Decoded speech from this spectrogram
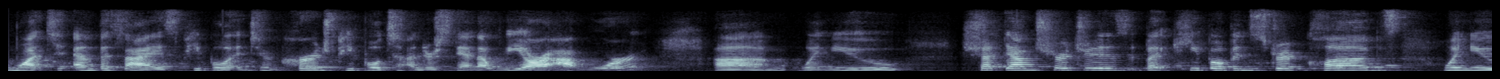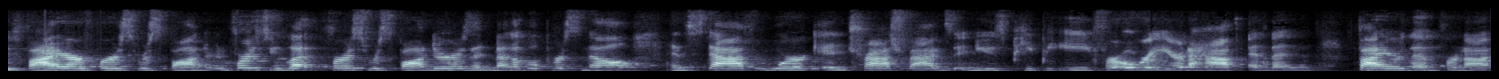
want to emphasize people and to encourage people to understand that we are at war. Um, when you shut down churches but keep open strip clubs, when you fire first responders, first you let first responders and medical personnel and staff work in trash bags and use PPE for over a year and a half, and then fire them for not,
